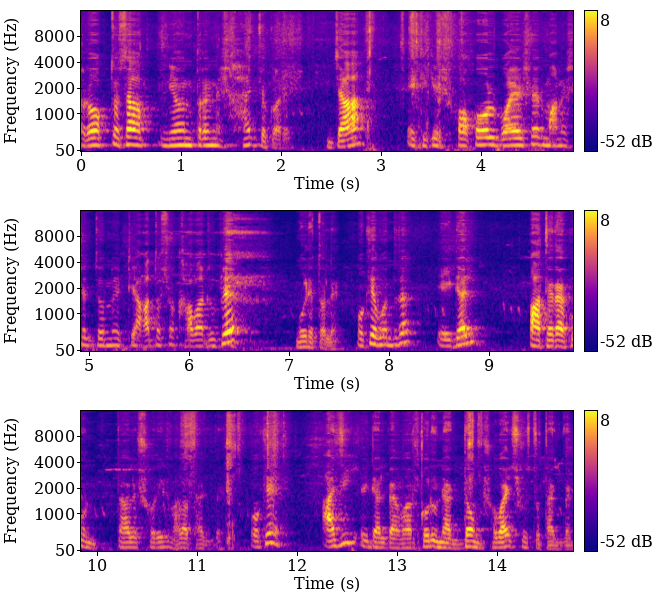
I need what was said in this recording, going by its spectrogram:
রক্তচাপ নিয়ন্ত্রণে সাহায্য করে। যা এটিকে সকল বয়সের মানুষের জন্য একটি আদর্শ খাবার রূপে গড়ে তোলে। ওকে বন্ধুরা, এই ডাল পাতে রাখুন, তাহলে শরীর ভালো থাকবে। ওকে, আজই এই ডাল ব্যবহার করুন একদম, সবাই সুস্থ থাকবেন।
